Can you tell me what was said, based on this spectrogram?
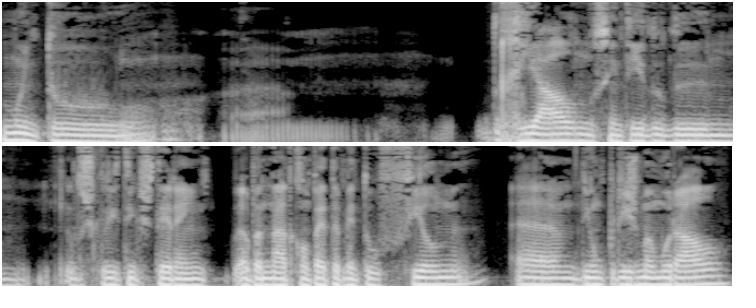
muito uh, real no sentido de dos críticos terem abandonado completamente o filme uh, de um prisma moral.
